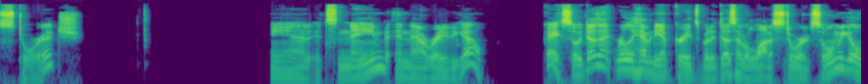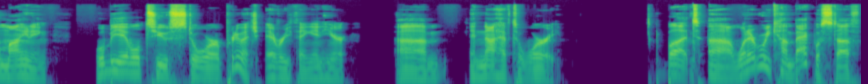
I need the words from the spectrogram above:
Storage. And it's named and now ready to go. Okay, so it doesn't really have any upgrades, but it does have a lot of storage. So when we go mining, we'll be able to store pretty much everything in here um, and not have to worry. But uh, whenever we come back with stuff,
